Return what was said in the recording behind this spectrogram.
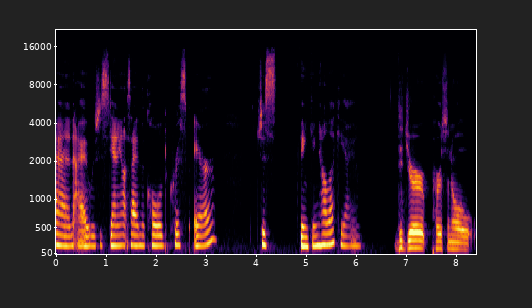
and I was just standing outside in the cold, crisp air, just thinking how lucky I am. Did your personal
